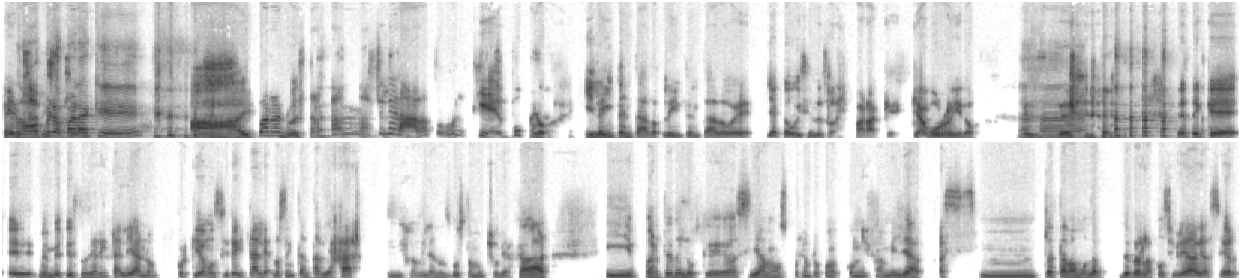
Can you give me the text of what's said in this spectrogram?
Pero no, pero ¿para qué? Ay, para no estar tan acelerada todo el tiempo, pero, y le he intentado, le he intentado, ¿eh? Y acabo diciendo eso, ay, ¿para qué? Qué aburrido este, fíjate que eh, me metí a estudiar italiano porque íbamos a ir a Italia. Nos encanta viajar. En mi familia nos gusta mucho viajar. Y parte de lo que hacíamos, por ejemplo, con, mi familia, mm, tratábamos de ver la posibilidad de hacer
